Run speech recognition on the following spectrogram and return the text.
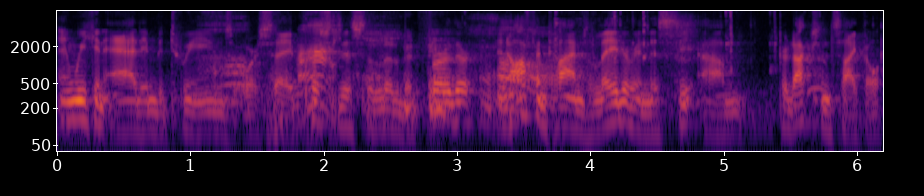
And we can add in-betweens or say, push this a little bit further. And oftentimes later in this um, production cycle,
